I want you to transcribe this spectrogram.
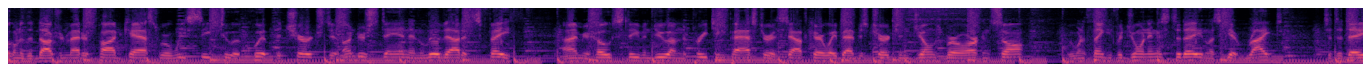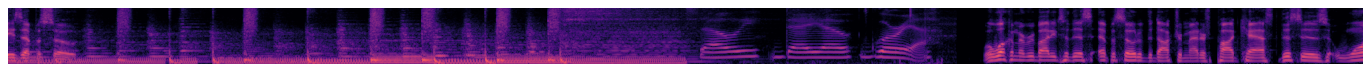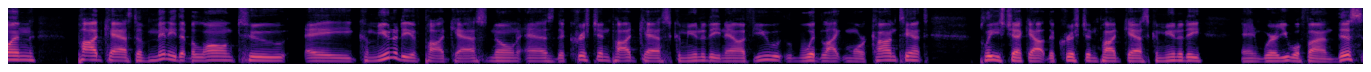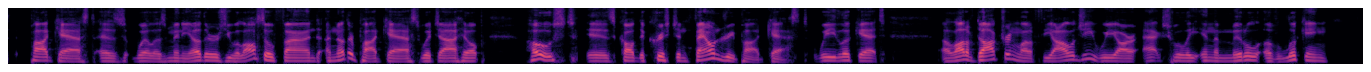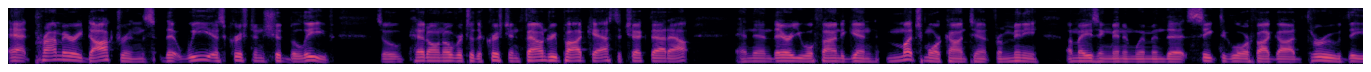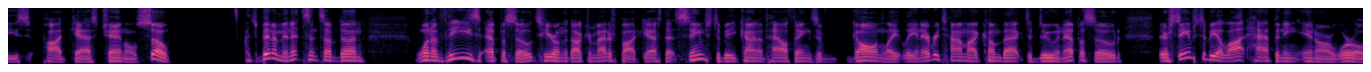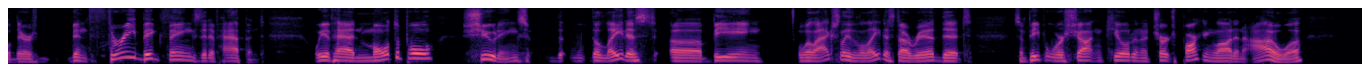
Welcome to the Doctrine Matters podcast, where we seek to equip the church to understand and live out its faith. I'm your host, Stephen Dew. I'm the preaching pastor at South Caraway Baptist Church in Jonesboro, Arkansas. We want to thank you for joining us today, and let's get right to today's episode. Deo Gloria. Well, welcome everybody to this episode of the Doctrine Matters podcast. This is one podcast of many that belong to a community of podcasts known as the Christian Podcast Community. Now, if you would like more content, please check out the Christian Podcast Community and where you will find this podcast as well as many others. You will also find another podcast which I help host is called the Christian Foundry Podcast. We look at a lot of doctrine, a lot of theology. We are actually in the middle of looking at primary doctrines that we as Christians should believe. So head on over to the Christian Foundry podcast to check that out. And then there you will find again much more content from many amazing men and women that seek to glorify God through these podcast channels. So it's been a minute since I've done one of these episodes here on the Doctrine Matters podcast. That seems to be kind of how things have gone lately. And every time I come back to do an episode, there seems to be a lot happening in our world. There's been three big things that have happened. We have had multiple shootings. The, the latest uh, being, well, actually, the latest I read that some people were shot and killed in a church parking lot in Iowa.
